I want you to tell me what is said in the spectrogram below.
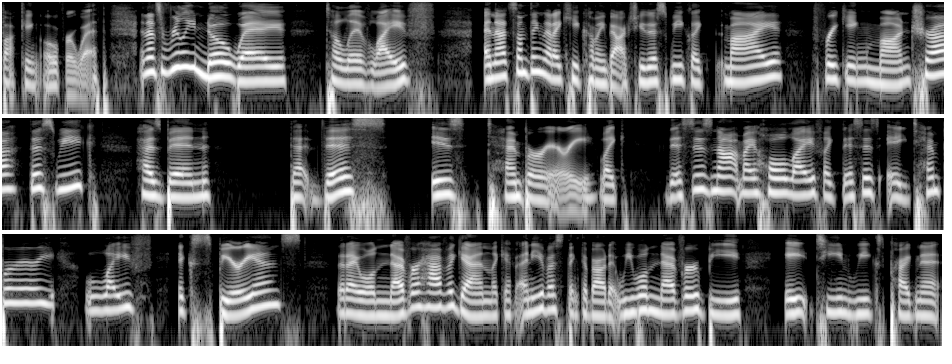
fucking over with. And that's really no way to live life. And that's something that I keep coming back to this week. Like my freaking mantra this week has been that this is temporary. Like this is not my whole life. Like, this is a temporary life experience that I will never have again. Like, if any of us think about it, we will never be 18 weeks pregnant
